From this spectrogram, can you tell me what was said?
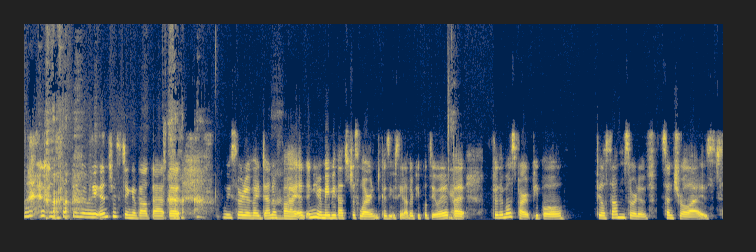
there's something really interesting about that that we sort of identify, mm. and, and you know maybe that's just learned because you've seen other people do it, yeah. but for the most part, people feel some sort of centralized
